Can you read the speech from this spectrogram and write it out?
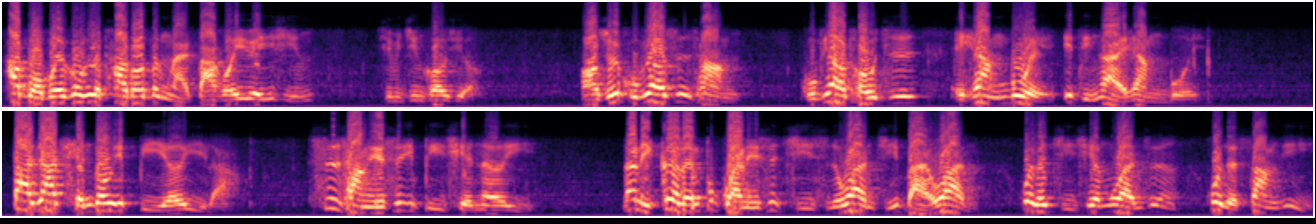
阿伯不会够又趴到凳来打回原形，是不是真扣息哦？啊，所以股票市场、股票投资会向买，一定爱向买，大家钱都一笔而已啦。市场也是一笔钱而已，那你个人不管你是几十万、几百万或者几千万，甚或者上亿，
